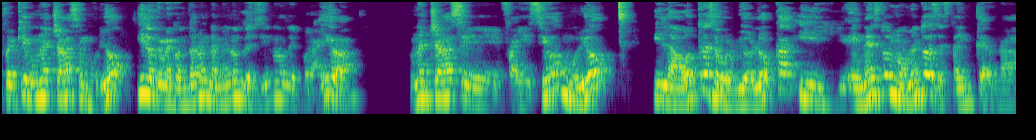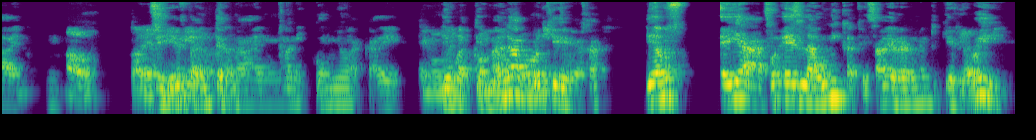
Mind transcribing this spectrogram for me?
fue que una chava se murió y lo que me contaron también los vecinos de por ahí, ¿va? Una chava se falleció, murió y la otra se volvió loca y en estos momentos está internada en un, todavía sí, está viva, internada en un manicomio acá de, de Guatemala porque, ajá, digamos, ella fue, es la única que sabe realmente que vio y, y,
